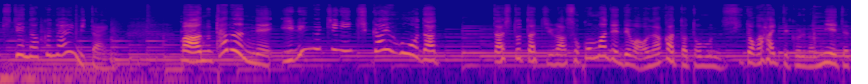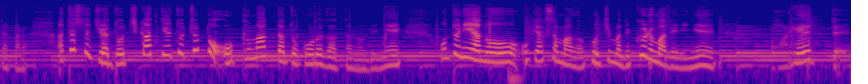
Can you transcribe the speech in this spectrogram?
来てなくない？みたいな。まああの多分ね入り口に近い方だった人たちはそこまでではなかったと思うんです。人が入ってくるの見えてたから。私たちはどっちかっていうと、ちょっと奥まったところだったのでね、本当にあの、お客様がこっちまで来るまでにね、あれ？って、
